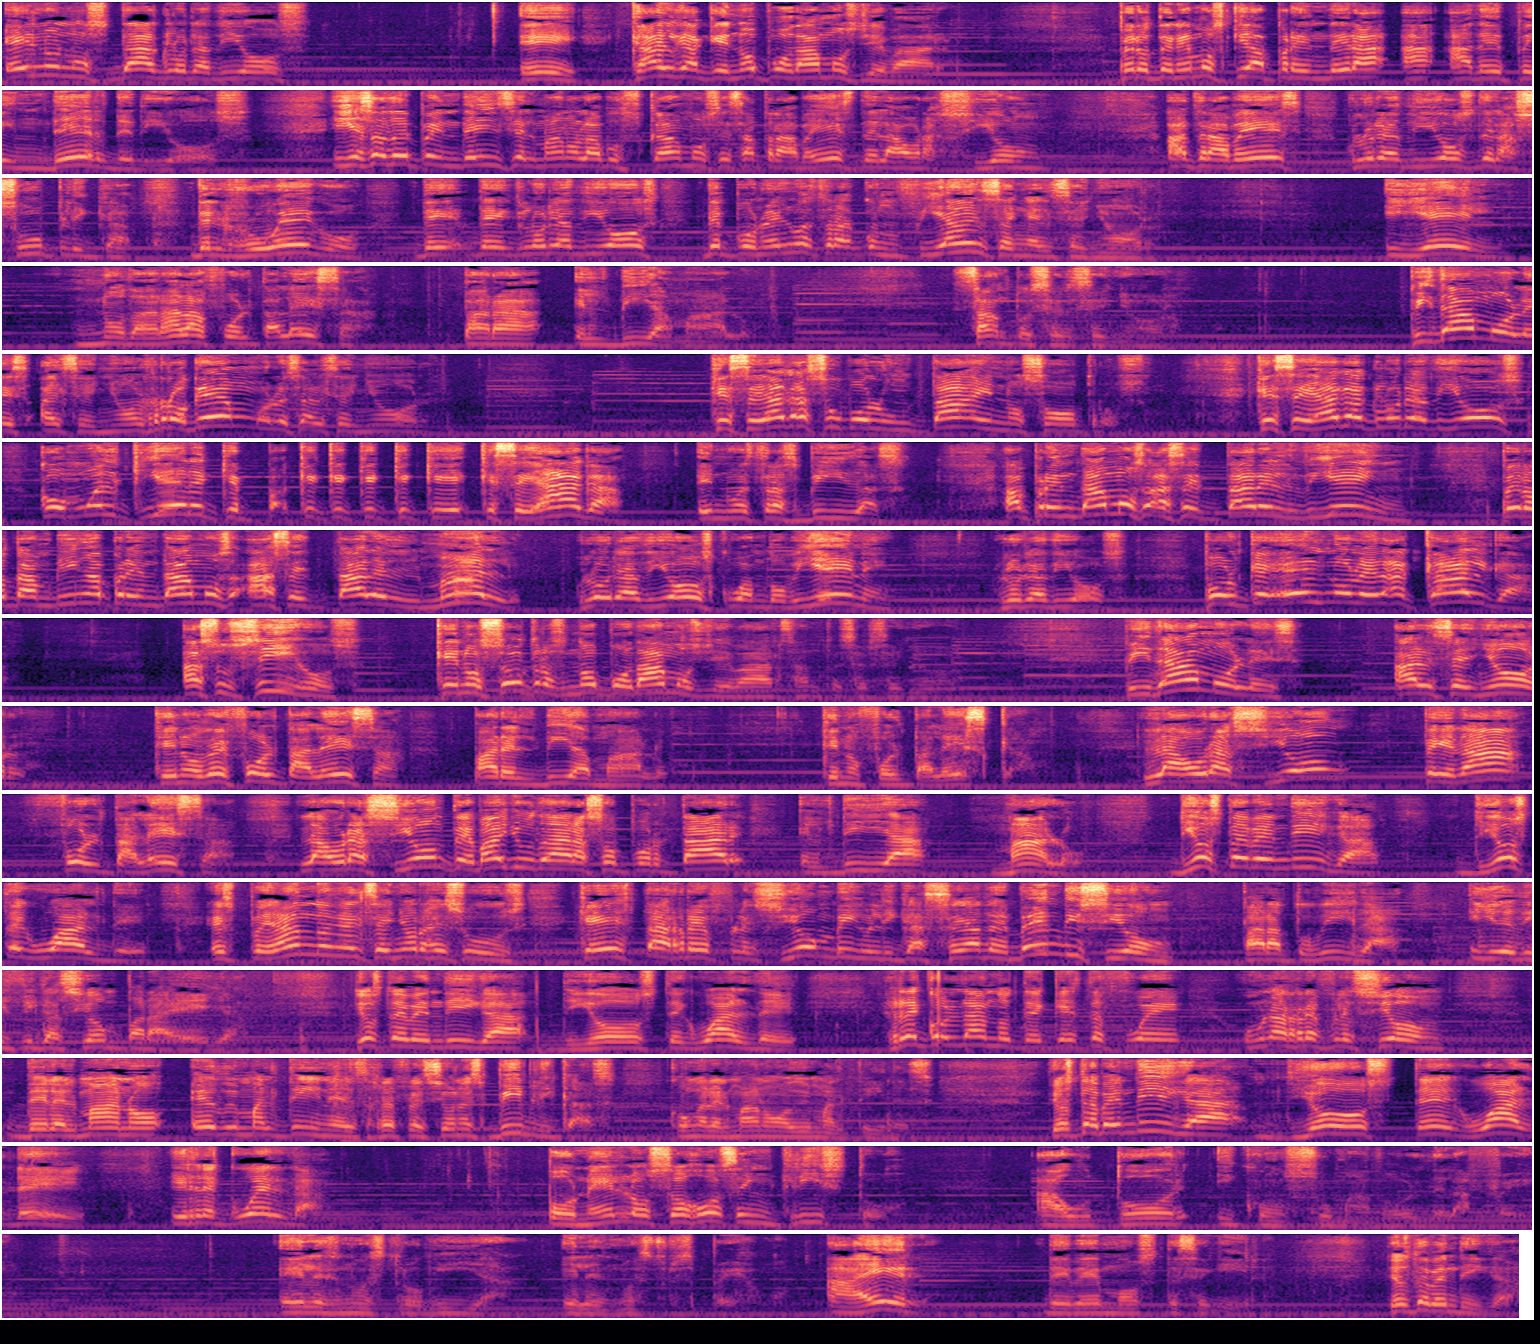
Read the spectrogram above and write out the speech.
Él no nos da, gloria a Dios, eh, carga que no podamos llevar. Pero tenemos que aprender a, depender de Dios. Y esa dependencia, hermano, la buscamos es a través de la oración. A través, gloria a Dios, de la súplica, del ruego, de, de gloria a Dios, de poner nuestra confianza en el Señor. Y Él nos dará la fortaleza para el día malo. Santo es el Señor. Pidámosles al Señor, roguémosles al Señor que se haga su voluntad en nosotros. Que se haga, gloria a Dios, como Él quiere que, que, que, se haga en nuestras vidas. Aprendamos a aceptar el bien, pero también aprendamos a aceptar el mal. Gloria a Dios cuando viene. Gloria a Dios. Porque Él no le da carga a sus hijos que nosotros no podamos llevar. Santo es el Señor. Pidámosles al Señor que nos dé fortaleza para el día malo, que nos fortalezca. La oración te da fortaleza. La oración te va a ayudar a soportar el día malo. Dios te bendiga, Dios te guarde, esperando en el Señor Jesús que esta reflexión bíblica sea de bendición para tu vida y de edificación para ella. Dios te bendiga, Dios te guarde. Recordándote que esta fue una reflexión del hermano Edwin Martínez, reflexiones bíblicas con el hermano Edwin Martínez. Dios te bendiga, Dios te guarde. Y recuerda, poner los ojos en Cristo, autor y consumador de la fe. Él es nuestro guía, Él es nuestro espejo. A Él debemos de seguir. Dios te bendiga.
